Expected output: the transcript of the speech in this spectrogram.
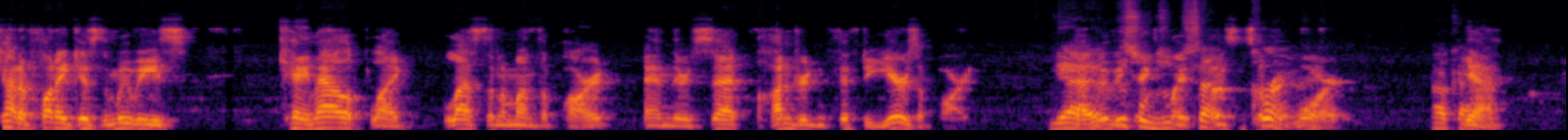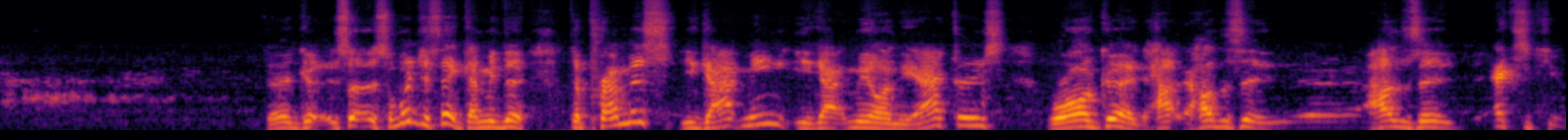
kind of funny because the movies came out like less than a month apart, and they're set 150 years apart. Yeah, that movie this takes place post Civil War. Okay. Yeah. Very good. So, so what do you think? I mean, the the premise you got me. You got me on the actors. We're all good. How how does it uh, how does it execute?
